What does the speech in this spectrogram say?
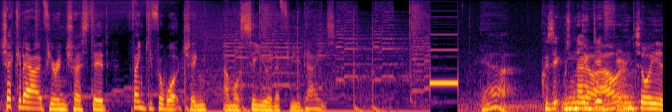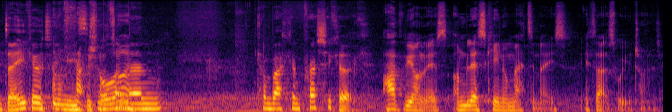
Check it out if you're interested. Thank you for watching, and we'll see you in a few days. Yeah. Because it was no can go out, enjoy your day, go to a a musical, of and then come back and pressure cook. I have to be honest, I'm less keen on matinees, if that's what you're trying to do.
